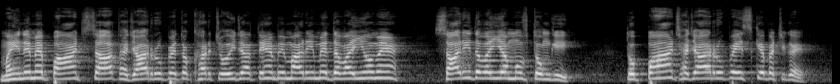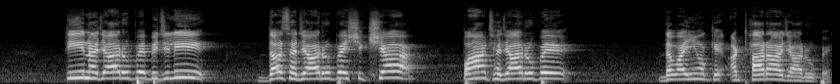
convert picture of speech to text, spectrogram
महीने में पाँच सात हज़ार रुपये तो खर्च हो ही जाते हैं बीमारी में, दवाइयों में। सारी दवाइयाँ मुफ़्त होंगी। तो पाँच हज़ार रुपये इसके बच गए। तीन हज़ार रुपये बिजली, दस हज़ार रुपये शिक्षा, पाँच हज़ार रुपये दवाइयों के अट्ठारह हज़ार रुपये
